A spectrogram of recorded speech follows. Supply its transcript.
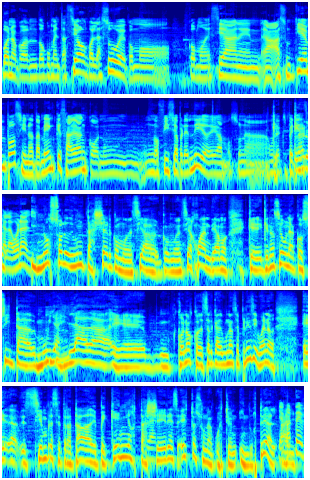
bueno, con documentación, con la SUBE, como, como decían en, hace un tiempo, sino también que salgan con un, un oficio aprendido, digamos, una, experiencia claro, laboral. Y no solo de un taller, como decía, como decía Juan, digamos, que, que no sea una cosita muy aislada. eh, conozco de cerca algunas experiencias y bueno, eh, siempre se trataba de pequeños talleres. Esto es una cuestión industrial. Y aparte Hay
